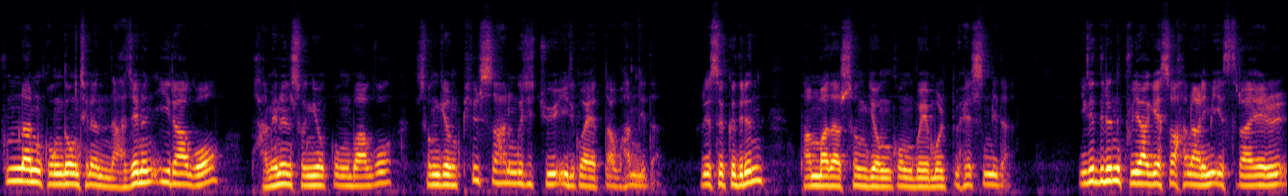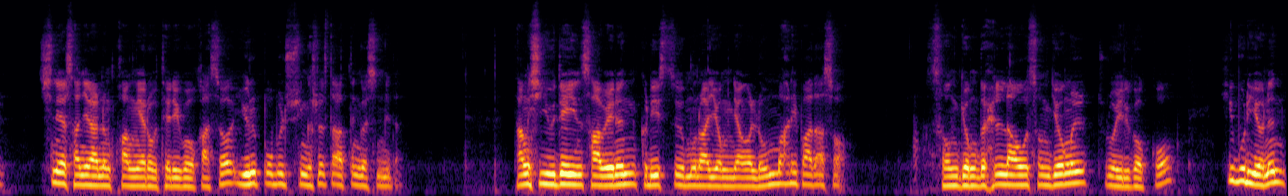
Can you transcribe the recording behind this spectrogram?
쿰란 공동체는 낮에는 일하고 밤에는 성경 공부하고 성경 필사하는 것이 주요 일과였다고 합니다. 그래서 그들은 밤마다 성경 공부에 몰두했습니다. 이들은 구약에서 하나님이 이스라엘 신의 산이라는 광야로 데리고 가서 율법을 주신 것을 따랐던 것입니다. 당시 유대인 사회는 그리스 문화 영향을 너무 많이 받아서 성경도 헬라어 성경을 주로 읽었고 히브리어는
